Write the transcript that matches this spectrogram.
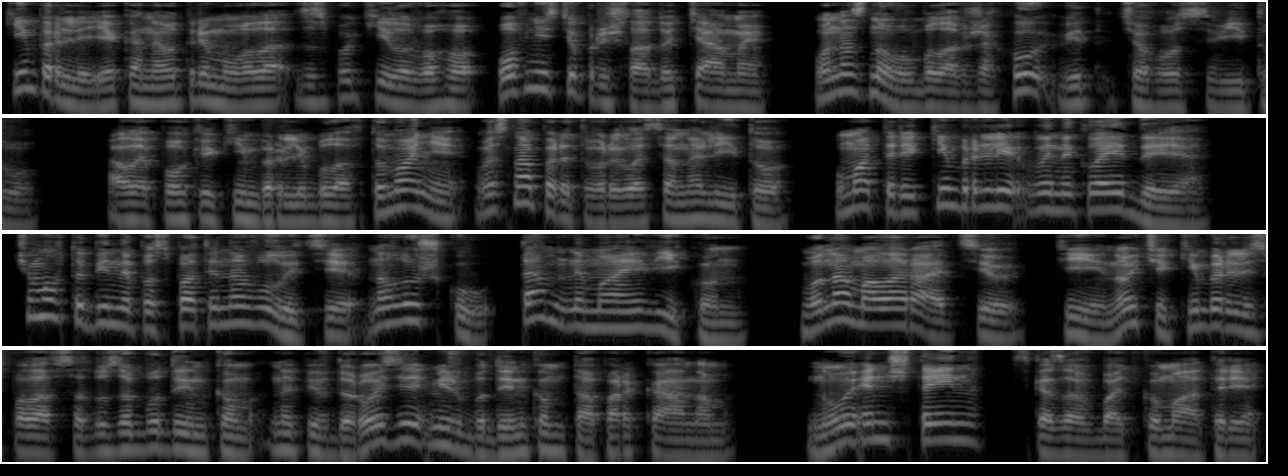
Кімберлі, яка не отримувала заспокійливого, повністю прийшла до тями. Вона знову була в жаху від цього світу. Але поки Кімберлі була в тумані, весна перетворилася на літо. У матері Кімберлі виникла ідея чому б тобі не поспати на вулиці, на лужку, там немає вікон. Вона мала рацію. Тієї ночі Кімберлі спала в саду за будинком, на півдорозі між будинком та парканом. Ну, Ейнштейн, сказав батько матері,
